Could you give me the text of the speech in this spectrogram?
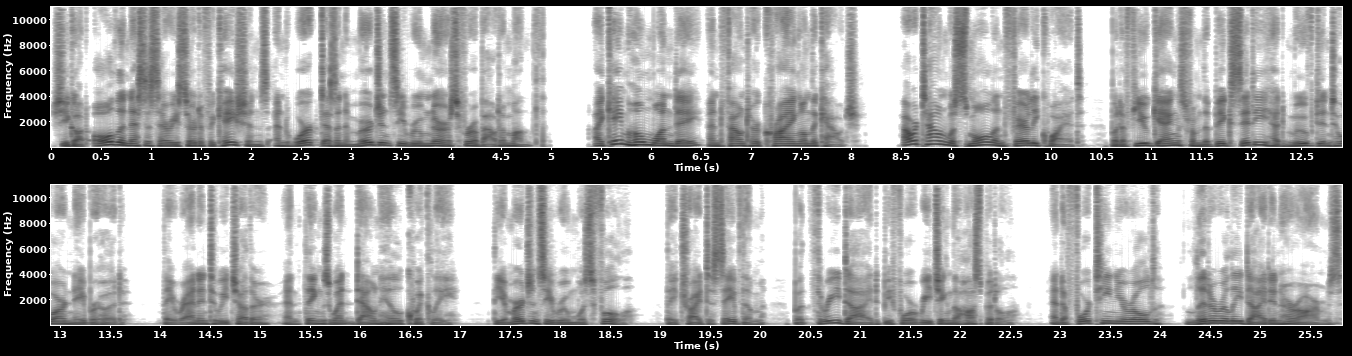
She got all the necessary certifications and worked as an emergency room nurse for about a month. I came home one day and found her crying on the couch. Our town was small and fairly quiet, but a few gangs from the big city had moved into our neighborhood. They ran into each other, and things went downhill quickly. The emergency room was full. They tried to save them, but three died before reaching the hospital, and a 14 year old literally died in her arms.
